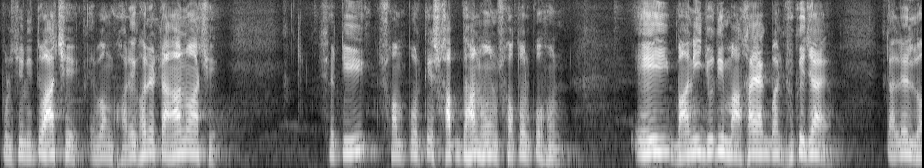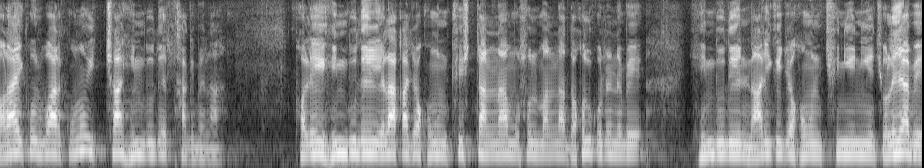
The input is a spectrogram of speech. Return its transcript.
প্রচলিত আছে এবং ঘরে ঘরে টাঙানো আছে, সেটি সম্পর্কে সাবধান হন, সতর্ক হন। এই বাণী যদি মাথায় একবার ঢুকে যায়, তাহলে লড়াই করবার কোনো ইচ্ছা হিন্দুদের থাকবে না। ফলে হিন্দুদের এলাকা যখন খ্রিস্টানরা, মুসলমানরা দখল করে নেবে, হিন্দুদের নারীকে যখন ছিনিয়ে নিয়ে চলে যাবে,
